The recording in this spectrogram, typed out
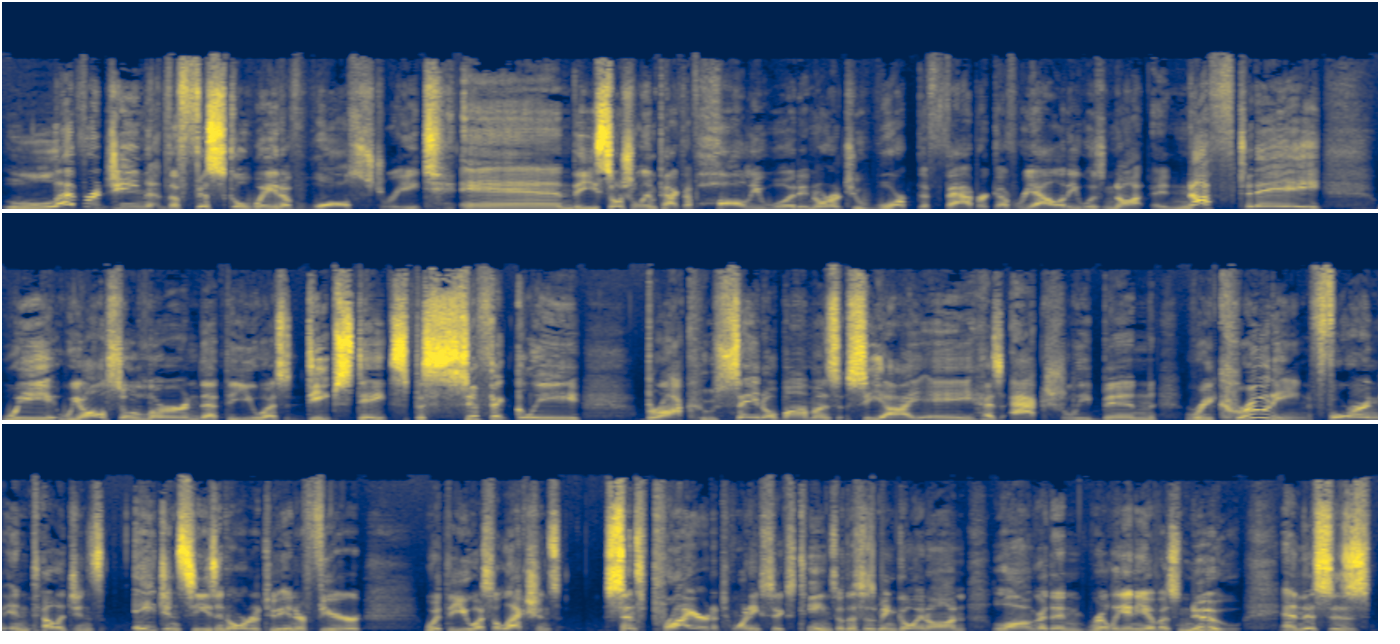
leveraging the fiscal weight of Wall Street and the social impact of Hollywood in order to warp the fabric of reality was not enough today. We we also learned that the US deep state specifically Barack Hussein Obama's CIA has actually been recruiting foreign intelligence agencies in order to interfere with the U.S. elections since prior to 2016. So this has been going on longer than really any of us knew. And this is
